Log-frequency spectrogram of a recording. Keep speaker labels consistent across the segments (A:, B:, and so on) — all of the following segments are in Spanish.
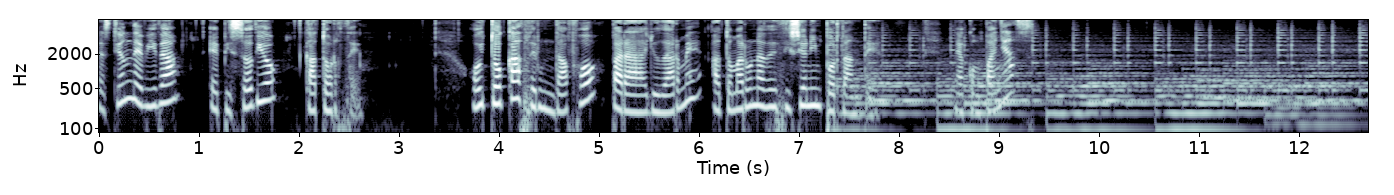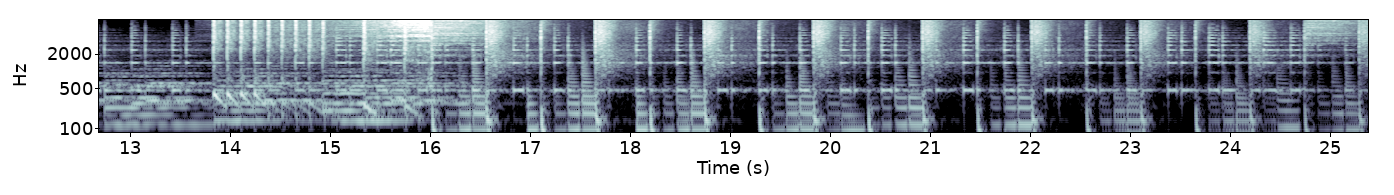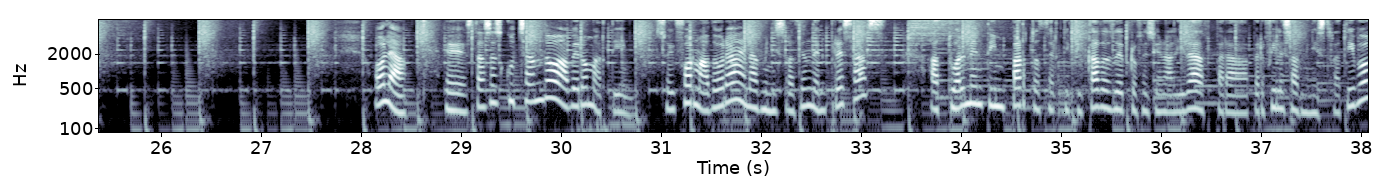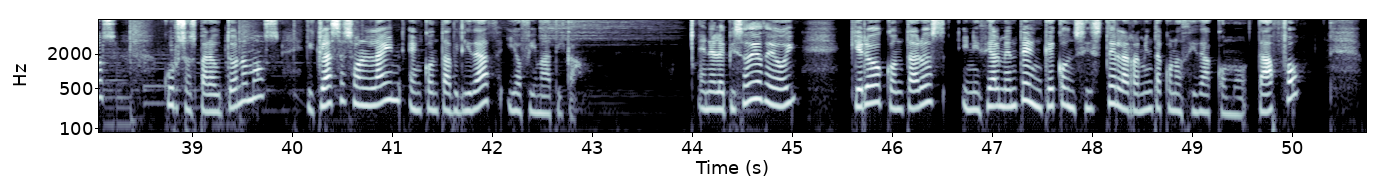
A: Gestión de vida, episodio 14. Hoy toca hacer un DAFO para ayudarme a tomar una decisión importante. ¿Me acompañas? Hola, eh, estás escuchando a Vero Martín. Soy formadora en Administración de Empresas. Actualmente imparto certificados de profesionalidad para perfiles administrativos, cursos para autónomos y clases online en contabilidad y ofimática. En el episodio de hoy quiero contaros inicialmente en qué consiste la herramienta conocida como DAFO,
